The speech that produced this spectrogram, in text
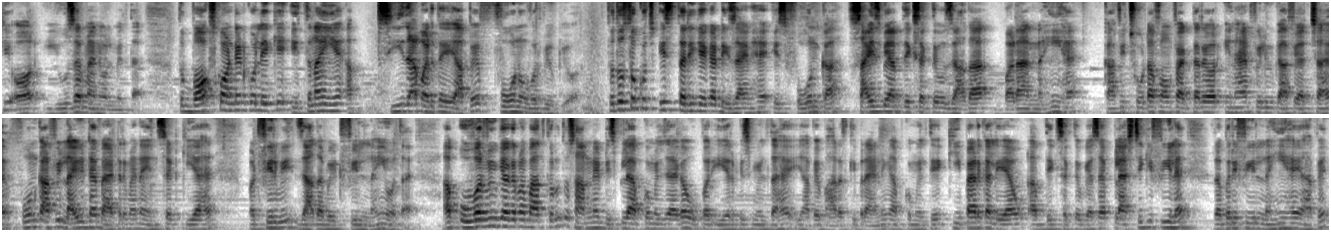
की और यूज़र मैनुअल मिलता है। तो बॉक्स कॉन्टेंट को लेके इतना ही है। अब सीधा बढ़ते हैं यहाँ पे फ़ोन ओवरव्यू की ओर। तो दोस्तों, कुछ इस तरीके का डिज़ाइन है इस फ़ोन का। साइज़ भी आप देख सकते हो, ज़्यादा बड़ा नहीं है। काफ़ी छोटा फॉर्म फैक्टर है और इन हैंड फील भी काफ़ी अच्छा है। फ़ोन काफ़ी लाइट है बैटरी मैंने इंसेट किया है बट फिर भी ज़्यादा वेट फील नहीं होता है। अब ओवरव्यू की अगर मैं बात करूँ तो सामने डिस्प्ले आपको मिल जाएगा, ऊपर ईयरपीस मिलता है। यहाँ पे भारत की ब्रांडिंग आपको मिलती है। कीपैड का लेआउट आप देख सकते हो कैसा है। प्लास्टिक की फील है रबरी फील नहीं है यहाँ पे,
